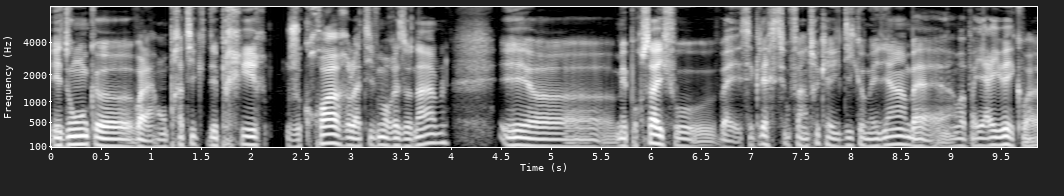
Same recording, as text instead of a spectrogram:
Et donc, euh, voilà, on pratique des prix, je crois, relativement raisonnables. Et, euh, mais pour ça, il faut. bah, c'est clair que si on fait un truc avec 10 comédiens, bah, on va pas y arriver. Quoi.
